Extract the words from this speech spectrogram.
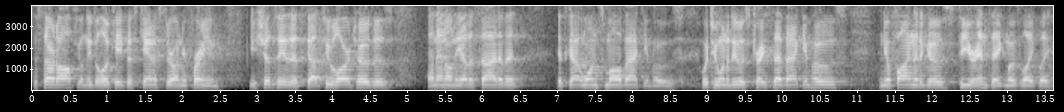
To start off, you'll need to locate this canister on your frame. You should see that it's got two large hoses, and then on the other side of it, it's got one small vacuum hose. What you want to do is trace that vacuum hose, and you'll find that it goes to your intake most likely.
